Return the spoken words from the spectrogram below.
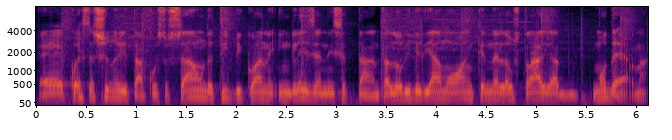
eh, queste sonorità, questo sound tipico inglese anni 70 lo rivediamo anche nell'Australia moderna,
